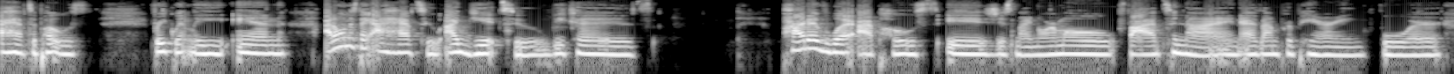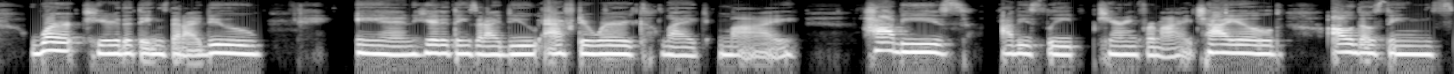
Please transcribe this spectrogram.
I have to post frequently and I don't want to say I have to. I get to because part of what I post is just my normal five to nine as I'm preparing for work. Here are the things that I do. And here are the things that I do after work, like my hobbies, obviously caring for my child. All of those things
